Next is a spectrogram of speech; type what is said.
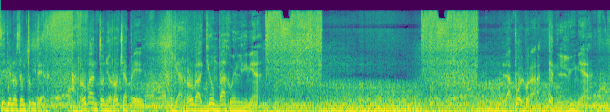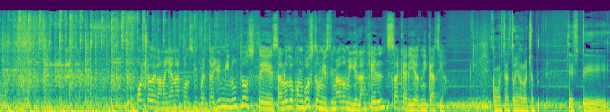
Síguenos en Twitter, arroba Antonio Rocha P y arroba guion bajo en línea. La pólvora en línea. 8 de la mañana con 51 minutos. Te saludo con gusto, mi estimado Miguel Ángel Zacarías Nicasio. ¿Cómo estás, Toño Rocha? Este,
